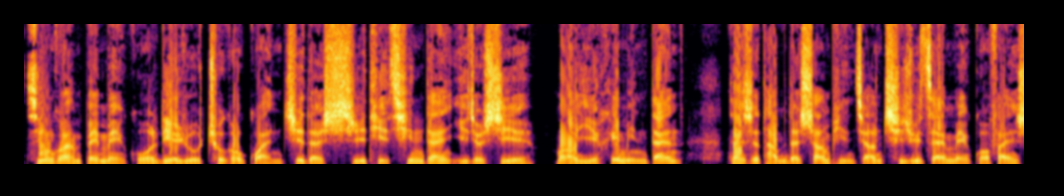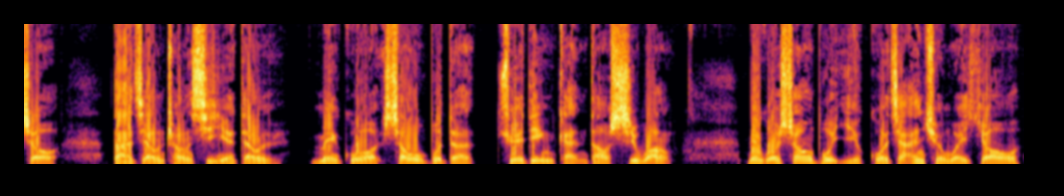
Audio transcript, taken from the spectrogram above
尽管被美国列入出口管制的实体清单，也就是贸易黑名单，但是他们的商品将持续在美国贩售。大疆创新也对美国商务部的决定感到失望。美国商务部以国家安全为由，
